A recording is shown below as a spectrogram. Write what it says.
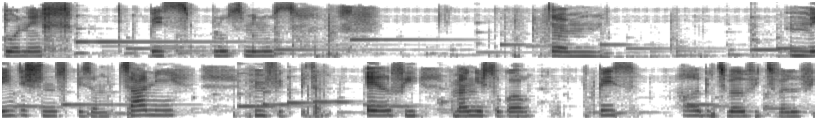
tue ich bis plus minus ähm, mindestens bis um 10 häufig bis um 11 manchmal sogar bis halb 12 12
